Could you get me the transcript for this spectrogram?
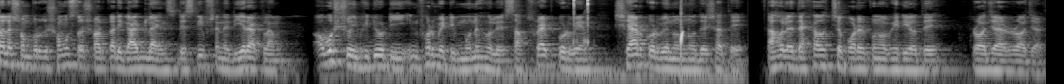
মেলা সম্পর্কে সমস্ত সরকারি গাইডলাইন্স ডিসক্রিপশানে দিয়ে রাখলাম। অবশ্যই ভিডিওটি ইনফরমেটিভ মনে হলে সাবস্ক্রাইব করবেন শেয়ার করবেন অন্যদের সাথে। তাহলে দেখা হচ্ছে পরের কোনো ভিডিওতে রজার রজার।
